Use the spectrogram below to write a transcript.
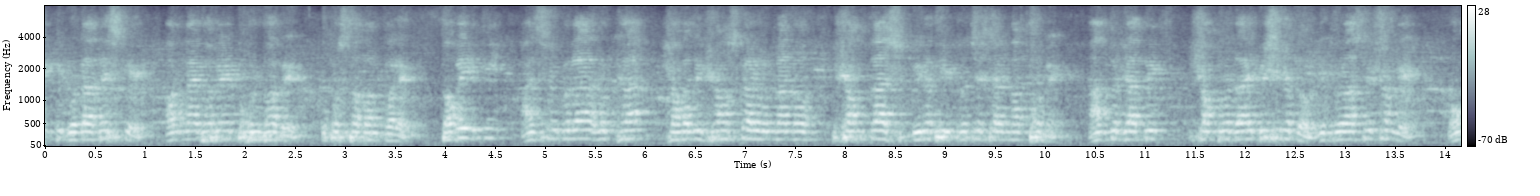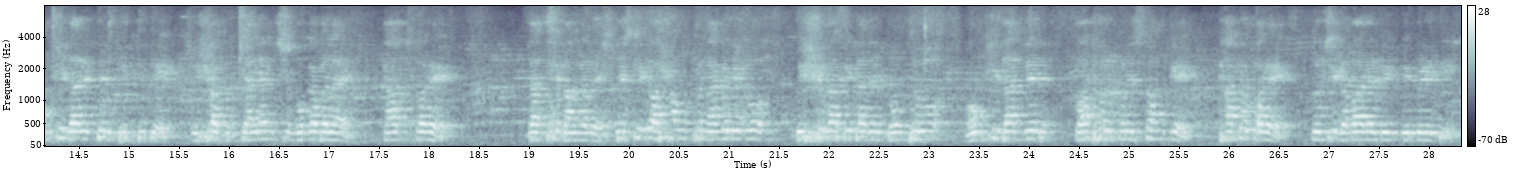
একটি গোটা দেশকে অন্যায়ভাবে, ভুলভাবে উপস্থাপন করে। তবে এটি আইনশৃঙ্খলা রক্ষা, সামাজিক সংস্কার অন্যান্য সন্ত্রাস বিরোধী প্রচেষ্টার মাধ্যমে আন্তর্জাতিক সম্প্রদায় বিশেষত যুক্তরাষ্ট্রের সঙ্গে অংশীদারিত্বের ভিত্তিতে এসব চ্যালেঞ্জ মোকাবেলায় কাজ করে যাচ্ছে বাংলাদেশ। দেশটির অসংখ্য নাগরিক ও বিশ্বব্যাপী তাদের বন্ধু অংশীদারদের কঠোর পরিশ্রমকে খাটো করে তুলসী গাবারের বিবৃতি।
